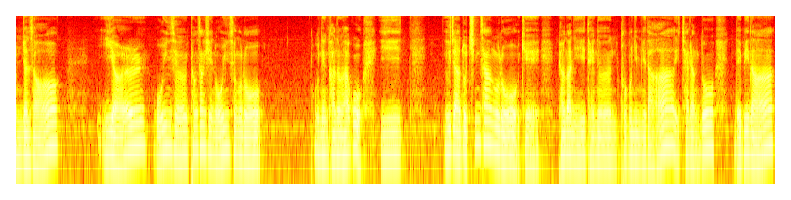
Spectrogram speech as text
운전석 2열 5인승 평상시엔 5인승으로 운행 가능하고 이 의자도 침상으로 이렇게 변환이 되는 부분입니다. 이 차량도 내비나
